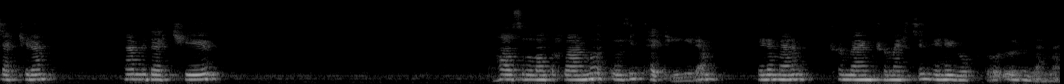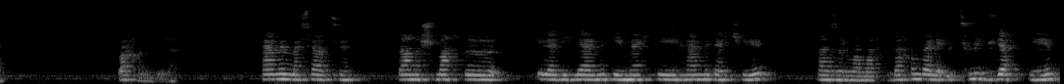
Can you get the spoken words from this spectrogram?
çəkirəm, həm də ki, hazırladıqlarımı özüm tək eləyirəm. Elə mənim köməyim, köməkçim elə yoxdur, özüməm mən. Baxın belə. Həmin məsəl üçün danışmaqdır, elədiklərimi deməkdir, həm də ki, hazırlamaqdır. Baxın belə üçünü düzəltdim.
